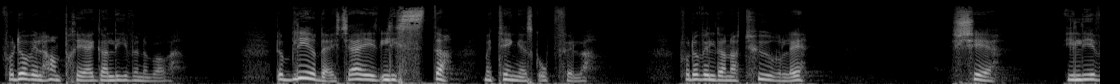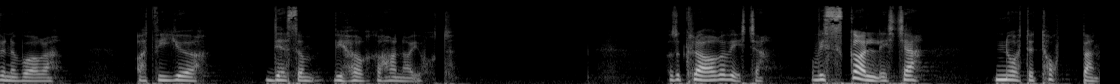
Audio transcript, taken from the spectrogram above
For da vil Han prege livene våre. Da blir det ikke ei liste med ting jeg skal oppfylle. For da vil det naturlig skje i livene våre at vi gjør det som vi hører han har gjort. Og så klarer vi ikke, og vi skal ikke nå til toppen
